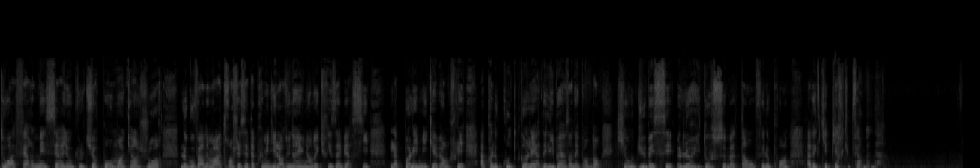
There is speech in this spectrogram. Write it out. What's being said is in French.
doit fermer ses rayons culture pour au moins 15 jours. Le gouvernement a tranché cet après-midi lors d'une réunion de crise à Bercy. La polémique avait enflé après le coup de colère des libraires indépendants qui ont dû baisser le rideau ce matin. On fait le point avec Pierre Kupferman.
